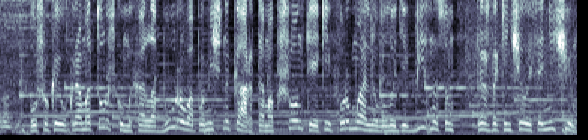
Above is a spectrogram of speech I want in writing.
правда? Пошуки у Краматорську Михайла Бурова, помічника Артема Пшонки, який формально володів бізнесом, теж закінчилися нічим.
